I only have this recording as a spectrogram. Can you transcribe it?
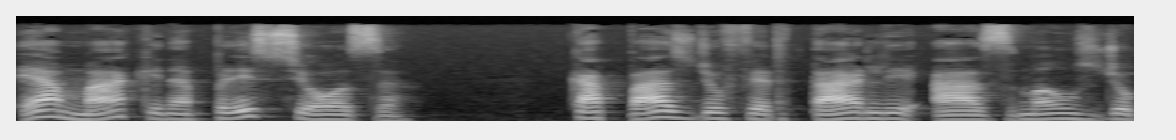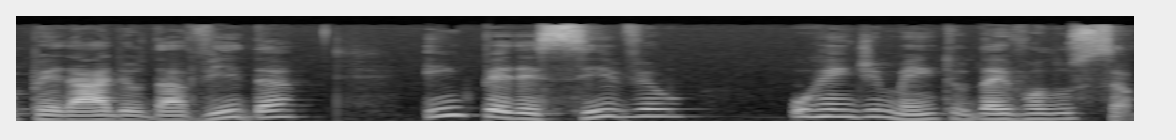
é a máquina preciosa capaz de ofertar-lhe às mãos de operário da vida imperecível o rendimento da evolução.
